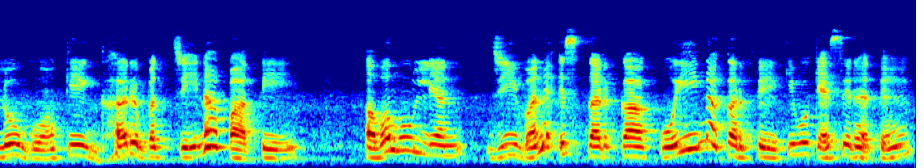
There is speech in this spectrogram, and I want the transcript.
लोगों के घर बच्चे ना पाते। अवमूल्यन जीवन स्तर का कोई न करते कि वो कैसे रहते हैं।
